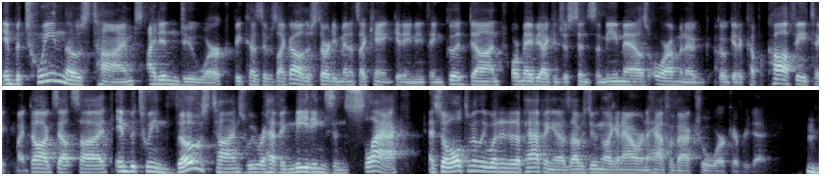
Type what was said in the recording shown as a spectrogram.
In between those times, I didn't do work because it was like, oh, there's 30 minutes. I can't get anything good done. Or maybe I could just send some emails, or I'm going to go get a cup of coffee, take my dogs outside. In between those times, we were having meetings in Slack. And so ultimately, what ended up happening is I was doing like an hour and a half of actual work every day. Hmm.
